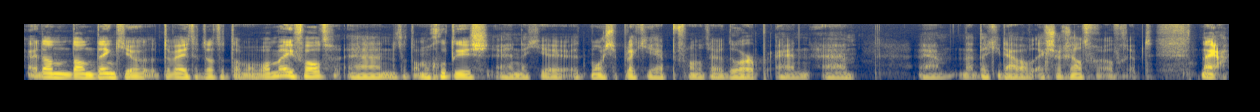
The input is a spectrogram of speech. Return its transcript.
ja, dan, dan denk je te weten dat het allemaal wel meevalt en dat het allemaal goed is en dat je het mooiste plekje hebt van het hele dorp en dat je daar wel wat extra geld voor over hebt. Nou ja,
